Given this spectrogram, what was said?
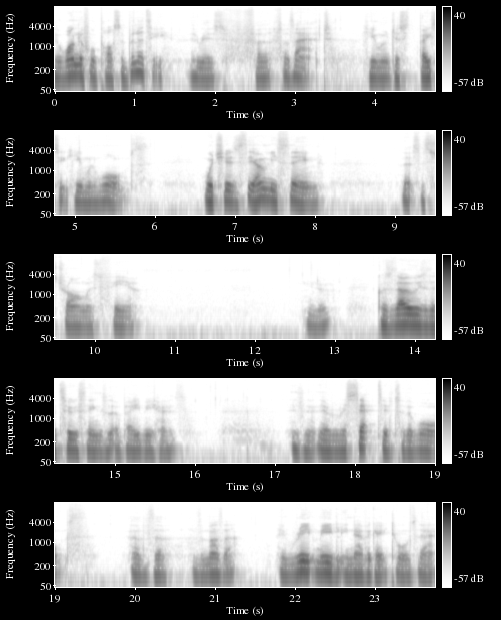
The wonderful possibility there is for for that human, just basic human warmth, which is the only thing that's as strong as fear. You know, because those are the two things that a baby has, isn't it? They're receptive to the warmth of the of the mother. They re- immediately navigate towards that,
